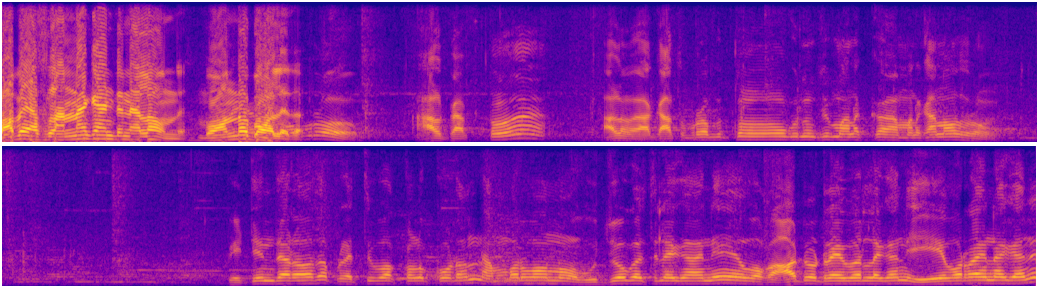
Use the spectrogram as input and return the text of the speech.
బాబాయ్ అసలు అన్న క్యాంటీన్ ఎలా ఉంది? బాగుందా బాగలేదా? వాళ్ళు పెట్టడం వాళ్ళ గత ప్రభుత్వం గురించి మనకు మనకు అనవసరం. పెట్టిన తర్వాత ప్రతి ఒక్కరికి కూడా నెంబర్ వన్ ఉద్యోగస్తులే కానీ ఒక ఆటో డ్రైవర్లే కానీ ఎవరైనా కానీ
